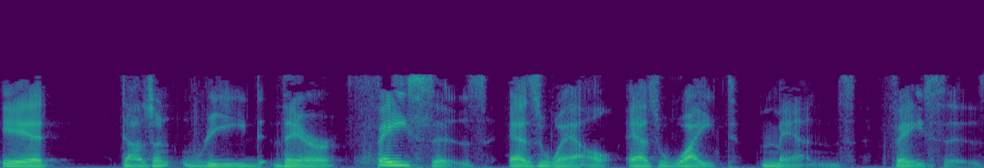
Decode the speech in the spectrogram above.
It doesn't read their faces as well as white men's faces.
